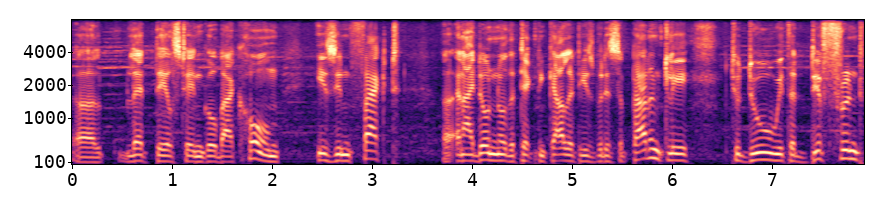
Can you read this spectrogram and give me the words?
uh, let Dale Steyn go back home is in fact, uh, and I don't know the technicalities, but it's apparently to do with a different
